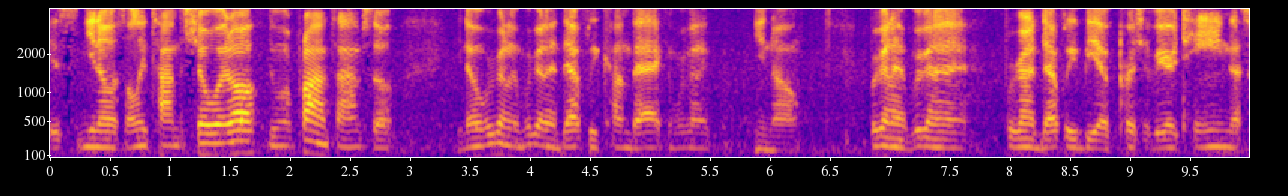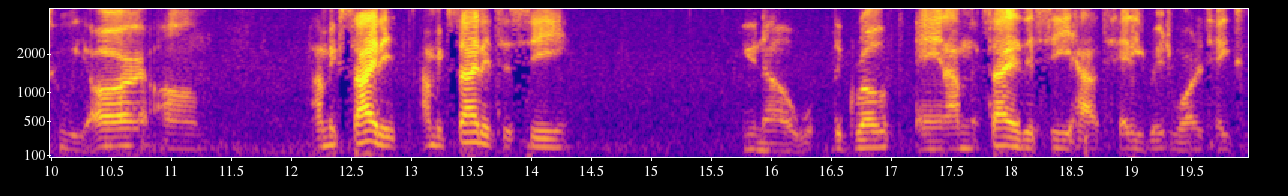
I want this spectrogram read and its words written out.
it's you know it's only time to show it off during prime time. So, you know, we're gonna we're gonna definitely come back, and we're gonna you know, we're gonna we're gonna we're gonna definitely be a persevere team. That's who we are. Um, I'm excited. I'm excited to see you know the growth, and I'm excited to see how Teddy Bridgewater takes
